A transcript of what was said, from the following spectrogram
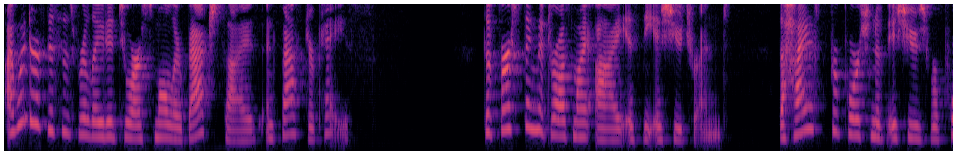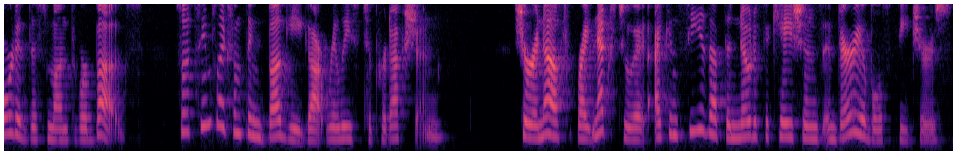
I wonder if this is related to our smaller batch size and faster pace. The first thing that draws my eye is the issue trend. The highest proportion of issues reported this month were bugs, so it seems like something buggy got released to production. Sure enough, right next to it, I can see that the notifications and variables features,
